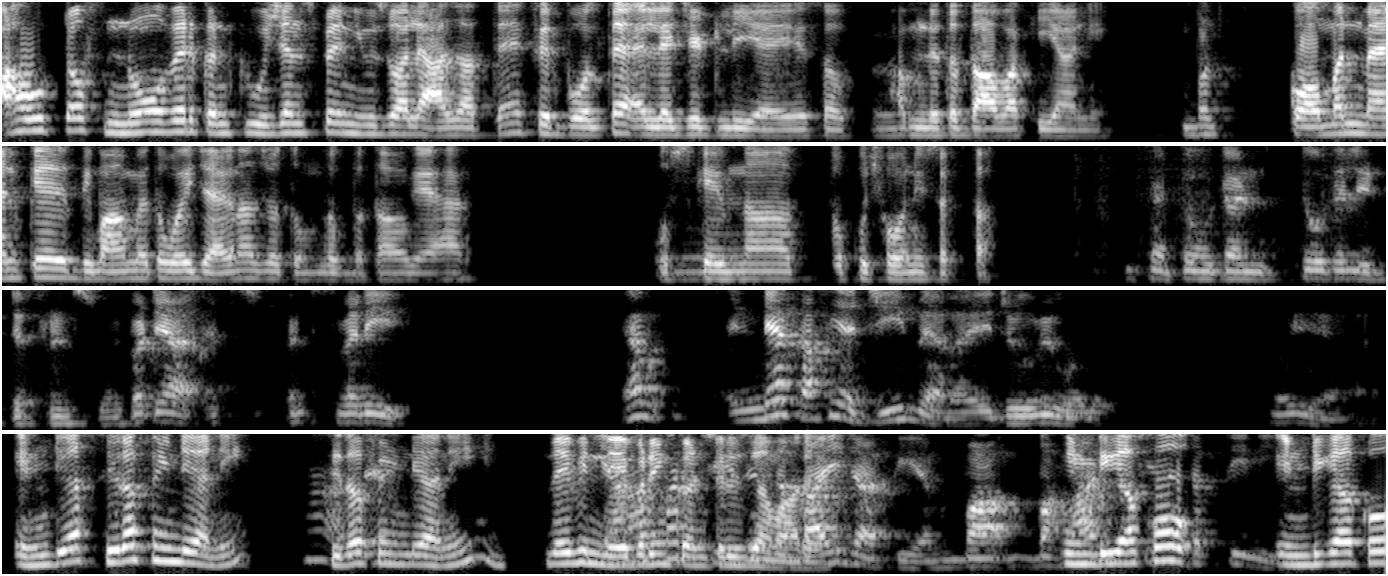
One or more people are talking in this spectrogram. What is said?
आउट ऑफ़ नो वेयर कंक्लूजन पे न्यूज़ वाले आ जाते हैं फिर बोलते हैं एलिजिडली है ये सब हम्म। हमने तो दावा किया नहीं। बट कॉमन मैन के दिमाग में तो वही जाएगा ना जो तुम लोग बताओगे यार। उसके हम्म। बिना तो कुछ हो नहीं सकता। It's a total totally different story but yeah it's it's very यार इंडिया काफ़ी अजीब है भाई जो भी बोलो। वही है। इंडिया सिर्फ़ इंडिया नहीं सिर्फ़ इंडिया नहीं जितने भी नेबरिंग कंट्रीज़ है हमारे जाती है इंडिया को इंडिया को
